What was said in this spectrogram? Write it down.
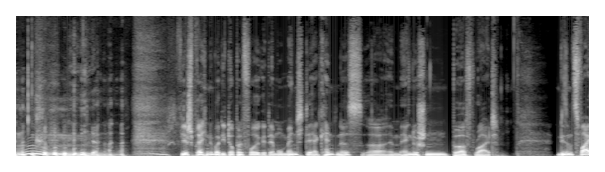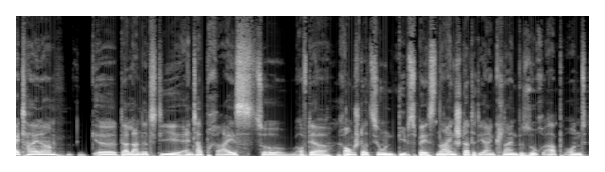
Mm. ja. Wir sprechen über die Doppelfolge Der Moment der Erkenntnis äh, im englischen Birthright. In diesem Zweiteiler, äh, da landet die Enterprise zu, auf der Raumstation Deep Space Nine, stattet ihr einen kleinen Besuch ab und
